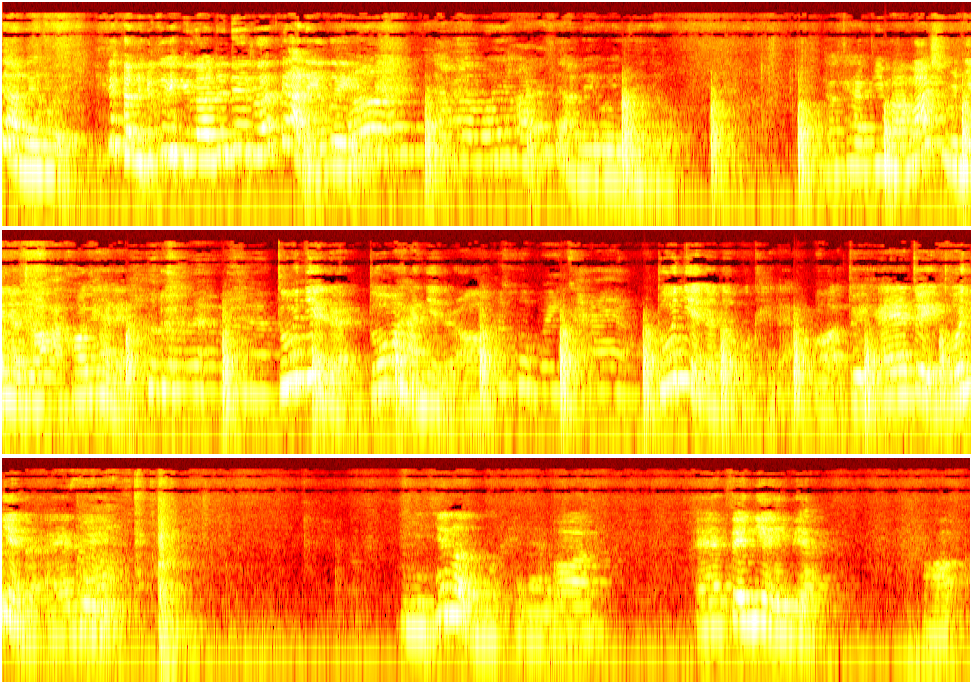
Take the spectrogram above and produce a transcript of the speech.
下里会。下里会了，这得说下里会。嗯，我还是下里会那就。要看比妈妈是不是捏的脚还好看嘞？多捏点，多往下捏点啊。这会不会开呀？多捏点都不对，哎对，多捏点，哎对。一紧了都不开来。哦，哎，再捏一遍。好。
